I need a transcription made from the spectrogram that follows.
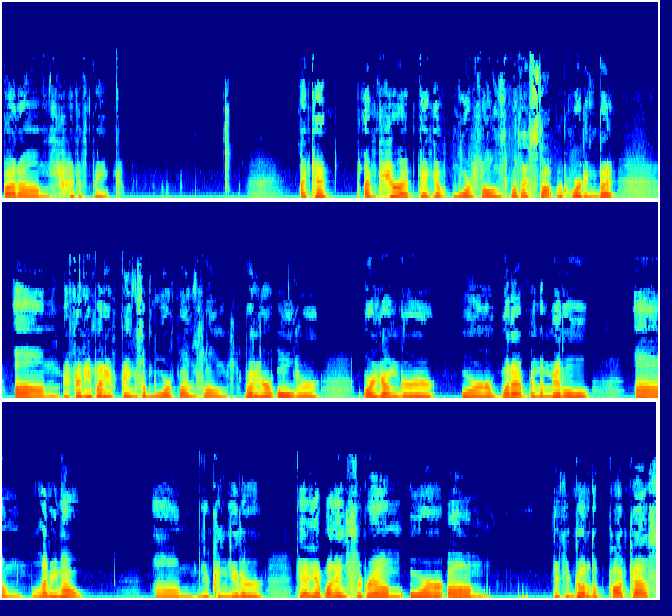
But um, I'm trying to think. I can't. I'm sure I'd think of more songs once I stop recording. But um, if anybody thinks of more fun songs, whether you're older or younger or whatever in the middle, um, let me know. Um, you can either hit me up on Instagram or um, if you go to the podcast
